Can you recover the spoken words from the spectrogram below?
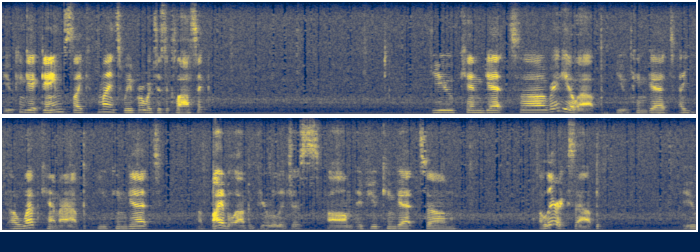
You can get games like Minesweeper, which is a classic. You can get a radio app. You can get a, a webcam app. You can get a Bible app if you're religious. Um, if you can get um, a lyrics app you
